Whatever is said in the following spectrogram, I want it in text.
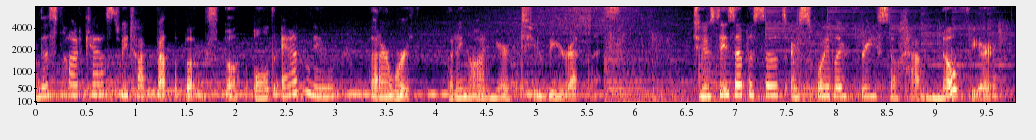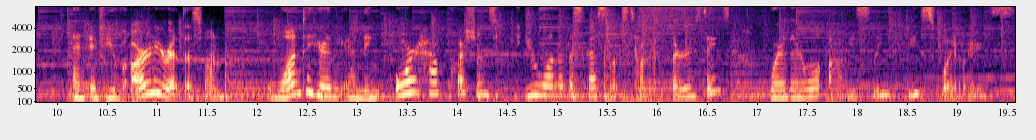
On this podcast, we talk about the books, both old and new, that are worth putting on your to be read list. Tuesday's episodes are spoiler free, so have no fear. And if you've already read this one, want to hear the ending, or have questions you want to discuss, let's talk Thursdays, where there will obviously be spoilers.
